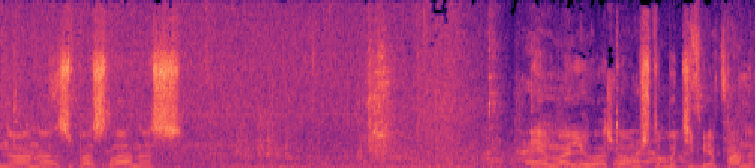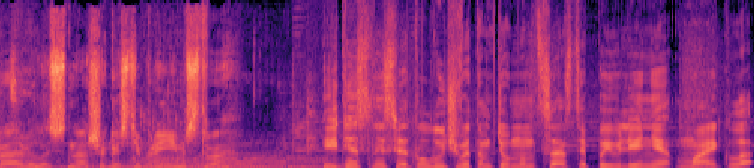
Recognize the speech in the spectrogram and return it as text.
но она спасла нас. Я молю о том, чтобы тебе понравилось наше гостеприимство. Единственный светлый луч в этом темном царстве — появление Майкла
